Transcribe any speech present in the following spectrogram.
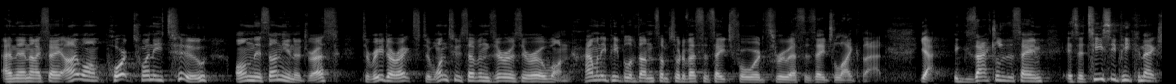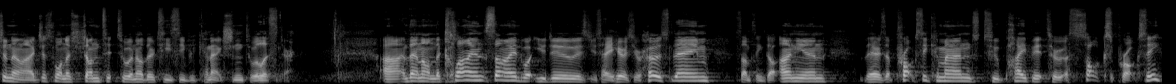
And then I say, I want port 22 on this onion address to redirect to 127.0.0.1. How many people have done some sort of SSH forward through SSH like that? Yeah, exactly the same. It's a TCP connection, and I just want to shunt it to another TCP connection to a listener. Uh, and then on the client side, what you do is you say, here's your host name, something.onion, there's a proxy command to pipe it through a SOCKS proxy,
